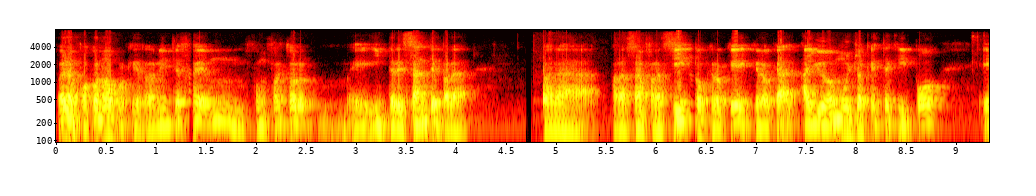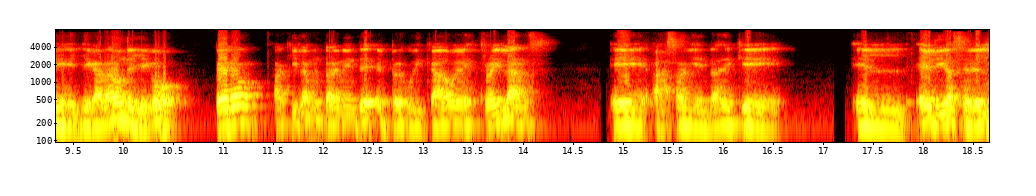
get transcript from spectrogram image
bueno, poco no, porque realmente fue un, fue un factor eh, interesante para, para, para, San Francisco. Creo que, creo que ayudó mucho a que este equipo eh, llegara a donde llegó. Pero aquí lamentablemente el perjudicado es Trey Lance, eh, a sabiendas de que él, él, iba a ser el,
